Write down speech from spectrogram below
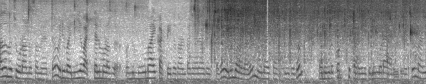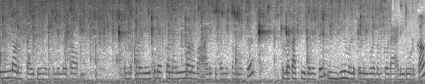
അതൊന്ന് ചൂടാകുന്ന സമയത്ത് ഒരു വലിയ വറ്റൽമുളക് ഒന്ന് മൂന്നായി കട്ട് ചെയ്തതാണ് കേട്ടോ ഞാൻ അവിടെ ഇട്ടത്. ഒരു മുളകാണ് മൂന്നായി കട്ട് ചെയ്തതും അതിന്റെ കൂടെ കുറച്ച് കറിവേപ്പിലയും കൂടെ ആഡ് ചെയ്ത് കൊടുത്ത്. നല്ലോണം ഫ്രൈ ചെയ്ത് കൊടുക്കുന്നുണ്ട് കേട്ടോ. നമ്മുടെ കറിവേപ്പിലയൊക്കെ നല്ലോണം വാടി കിട്ടുന്ന സമയത്ത് നമ്മുടെ കട്ട് ചെയ്ത് വെച്ച് ഇഞ്ചിയും വെളുത്തുള്ളിയും കൂടെ നമുക്കിവിടെ ആഡ് ചെയ്ത് കൊടുക്കാം.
